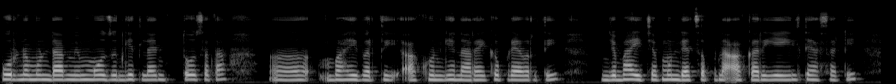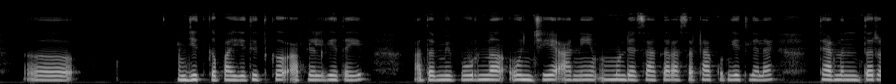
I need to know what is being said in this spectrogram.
पूर्ण मुंडा मी मोजून घेतला आणि तोच आता बाहीवरती आखून घेणार आहे कपड्यावरती. म्हणजे बाईच्या मुंड्याचा पण आकार येईल त्यासाठी जितकं पाहिजे तितकं आपल्याला घेता येईल. आता मी पूर्ण उंची आणि मुंड्याचा आकार असा टाकून घेतलेला आहे. त्यानंतर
